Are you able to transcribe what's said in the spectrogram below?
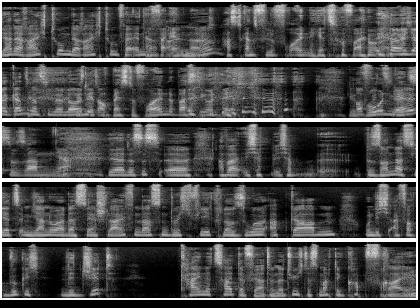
ja, der Reichtum, der Reichtum verändert. Der verändert. Einen, ne? Hast ganz viele Freunde jetzt auf einmal. Ja, ich habe ganz, ganz viele Wir Leute. sind jetzt auch beste Freunde, Basti und ich. Wir wohnen jetzt zusammen, ja. Ja, das ist, äh, aber ich habe ich hab, äh, besonders jetzt im Januar das sehr schleifen lassen durch viel Klausurabgaben und ich einfach wirklich legit keine Zeit dafür hatte. Natürlich, das macht den Kopf frei.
